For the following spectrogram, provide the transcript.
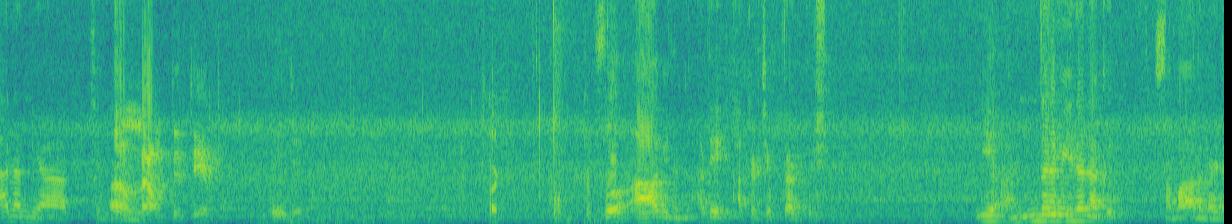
అనన్య సో ఆ విధంగా అదే అక్కడ చెప్తాడు కృష్ణుడు. ఈ అందరి మీద నాకు సమానమైన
